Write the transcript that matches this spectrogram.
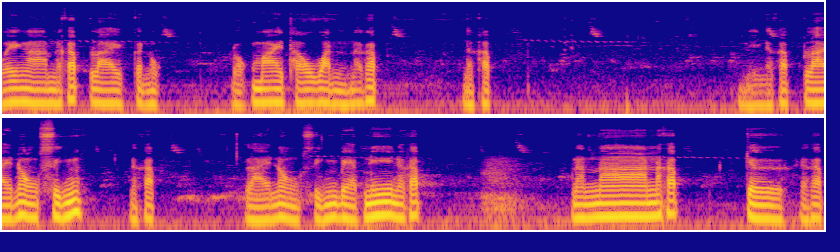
วยงามนะครับลายกระหนกดอกไม้เทาวันนะครับนะครับนี่นะครับลายน่องสิงนะครับ ลายน่องสิงแบบนี้นะครับ นานๆนะครับ เจอนะครับ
